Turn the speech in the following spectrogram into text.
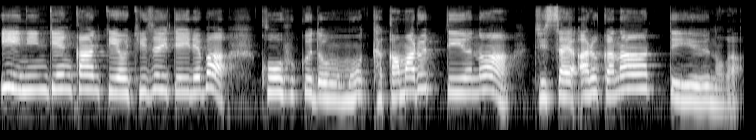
いい人間関係を築いていれば幸福度も高まるっていうのは実際あるかなっていうのが。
